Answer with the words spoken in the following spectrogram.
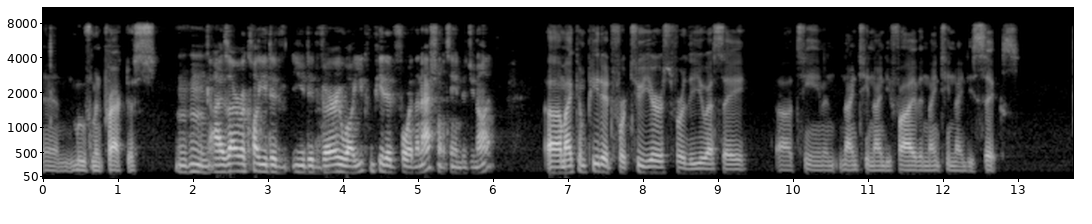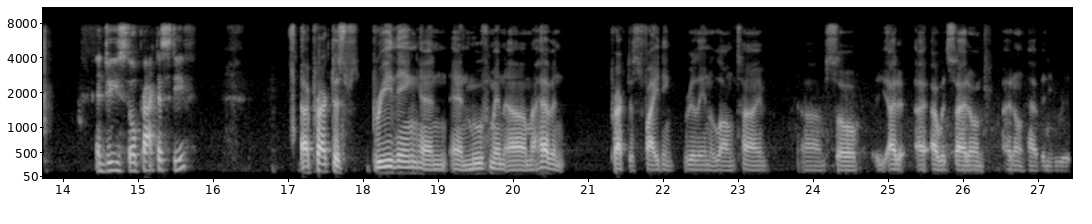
and movement practice. Mm-hmm. As I recall, you did you did very well. You competed for the national team, did you not? Um, I competed for two years for the USA uh, team in 1995 and 1996. And do you still practice, Steve? I practice breathing and and movement. Um, I haven't practiced fighting really in a long time, um, so I, I, I, would say I don't I don't have any re-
